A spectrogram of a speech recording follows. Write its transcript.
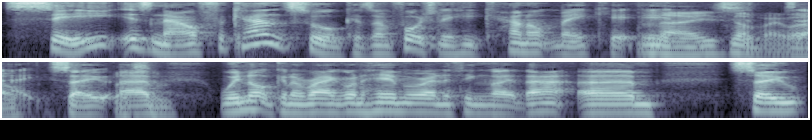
C is now for cancel because unfortunately he cannot make it. In No, he's not very well. So um, we're not going to rag on him or anything like that. Um, so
